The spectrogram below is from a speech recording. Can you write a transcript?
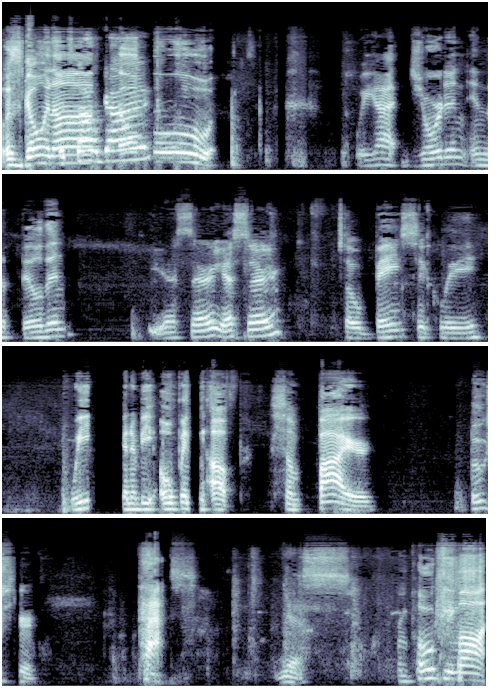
What's going on? What's up, guys? Oh, we got Jordan in the building. Yes, sir. Yes, sir. So basically, we gonna be opening up some fire booster packs Yes. from Pokemon.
